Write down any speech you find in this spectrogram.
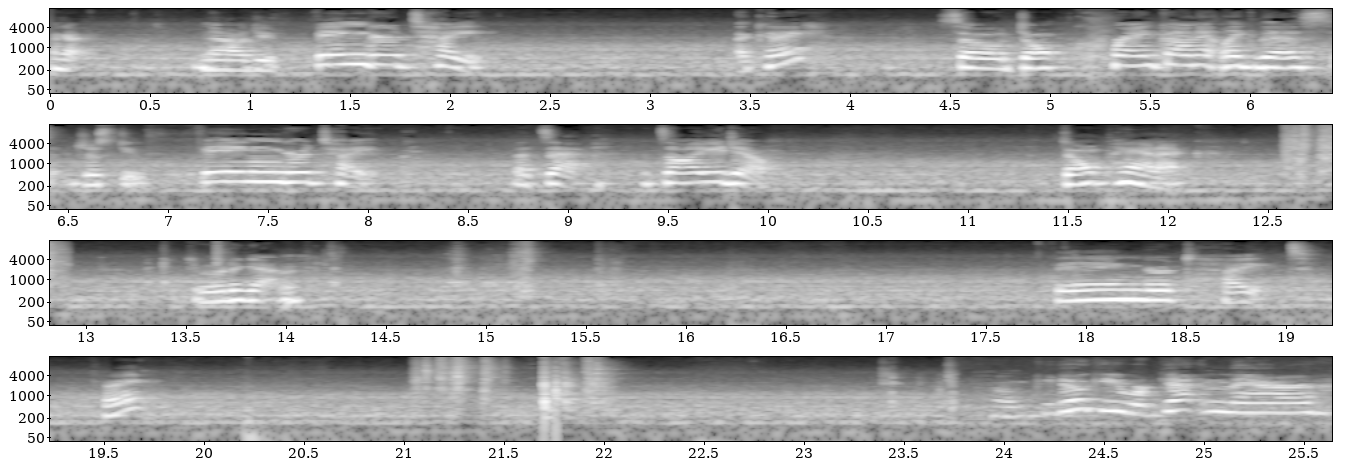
Okay, now do finger tight. Okay, so don't crank on it like this, just do finger tight. That's it, that's all you do. Don't panic. Do it again. Finger tight, okay? Okie dokie, we're getting there.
